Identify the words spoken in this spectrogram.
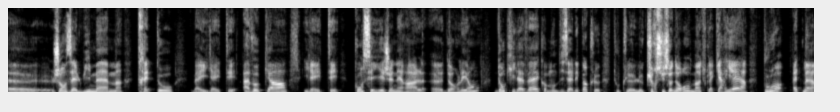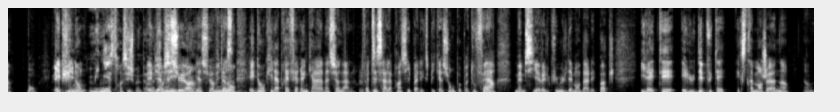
Euh, Jean Zay lui-même, très tôt, bah, il a été avocat, il a été conseiller général euh, d'Orléans, donc il avait, comme on disait à l'époque, le, tout le, cursus honorum, hein, toute la carrière pour être maire. Bon. Et, puis, non. Ministre, si je me permets. Eh bien, bien sûr, hein, bien sûr, ministre. Et donc, il a préféré une carrière nationale. En fait, c'est ça la principale explication. On peut pas tout faire, même s'il y avait le cumul des mandats à l'époque. Il a été élu député extrêmement jeune. Hein,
